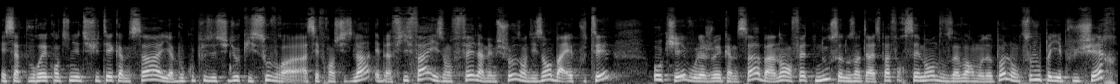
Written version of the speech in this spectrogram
et ça pourrait continuer de fuiter comme ça. Il y a beaucoup plus de studios qui s'ouvrent à, à ces franchises-là. Et ben FIFA, ils ont fait la même chose en disant bah écoutez, ok, vous la jouez comme ça, bah non, en fait, nous, ça nous intéresse pas forcément de vous avoir monopole, donc soit vous payez plus cher,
